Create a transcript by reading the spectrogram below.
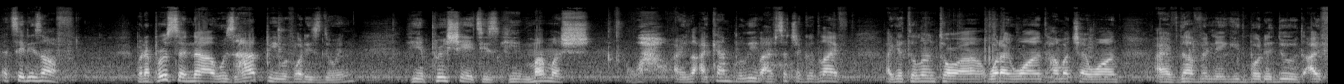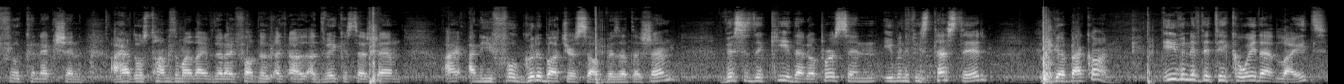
That's it. He's off. But a person now who's happy with what he's doing, he appreciates. He's he mamash. Wow, I, I can't believe I have such a good life. I get to learn Torah, what I want, how much I want. I have davening, hitbodedut. I feel connection. I have those times in my life that I felt uh, advekas Hashem. And you feel good about yourself, Bezat Hashem. This is the key that a person, even if he's tested, he'll get back on. Even if they take away that light,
